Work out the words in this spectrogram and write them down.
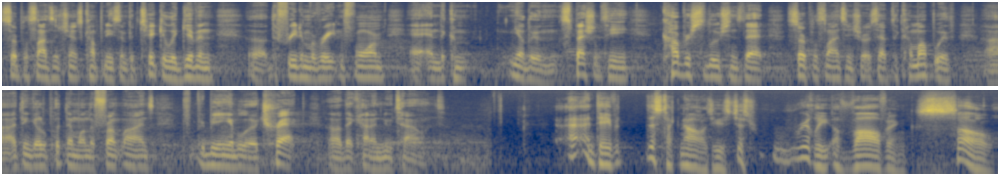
surplus lines insurance companies in particular, given uh, the freedom of rate and form and, and the com- you know the specialty coverage solutions that surplus lines insurers have to come up with, uh, I think it'll put them on the front lines for being able to attract uh, that kind of new talent. And David, this technology is just really evolving so,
